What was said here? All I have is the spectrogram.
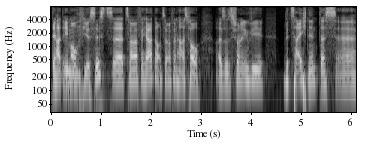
Der hat eben Mhm. auch vier Assists, äh, zweimal für Hertha und zweimal für den HSV. Also es ist schon irgendwie bezeichnend, dass, äh,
